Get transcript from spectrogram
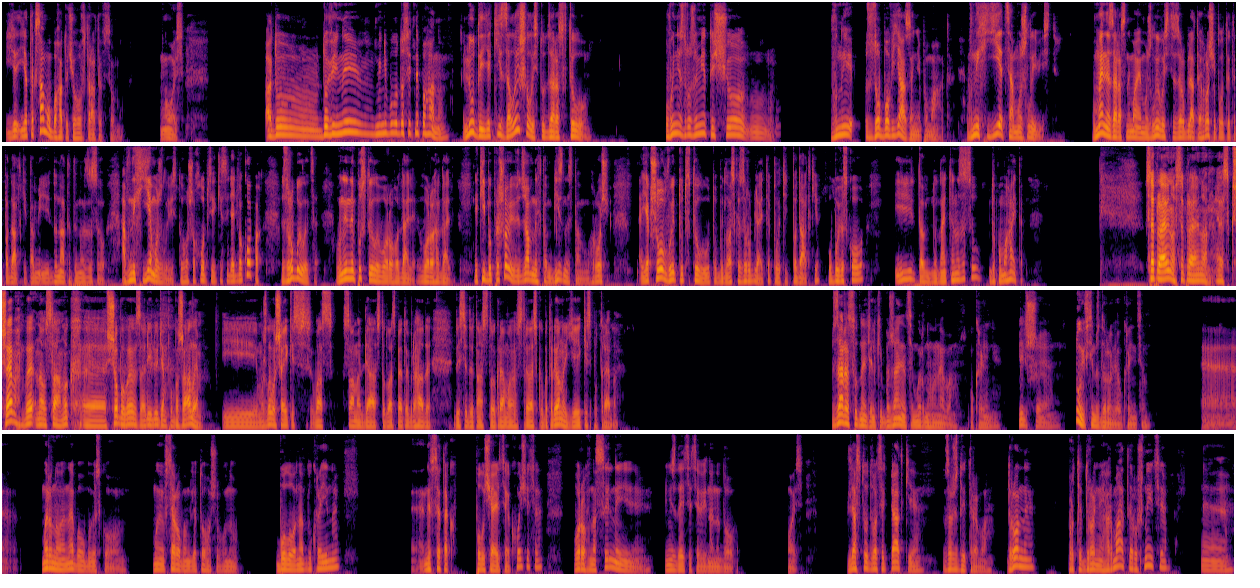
я, я так само багато чого втратив в цьому. Ось. А до, до війни мені було досить непогано. Люди, які залишились тут зараз в тилу, повинні зрозуміти, що вони зобов'язані допомагати. В них є ця можливість. В мене зараз немає можливості заробляти гроші, платити податки там і донатити на ЗСУ. А в них є можливість, того що хлопці, які сидять в окопах, зробили це. Вони не пустили ворога далі, ворога далі. Який би прийшов і віджав в них там бізнес, там гроші. А якщо ви тут в тилу, то, будь ласка, заробляйте, платіть податки обов'язково і там донайте на ЗСУ, допомагайте. Все правильно, все правильно. Ще би наостанок, е, що би ви взагалі людям побажали, і, можливо, ще якісь вас саме для 125-ї бригади 219-го окремого стрілецького батальйону є якісь потреби. Зараз одне тільки бажання це мирного неба в Україні. Більше, ну і всім здоров'я українцям. Е, мирного неба обов'язково. Ми все робимо для того, щоб воно було над Україною. Е, Не все так виходить, як хочеться. Ворог в нас сильний. Мені здається, ця війна надовго. Ось. Для 125-ки завжди треба дрони, протидронні гармати, рушниці, е,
